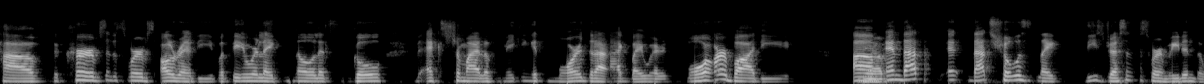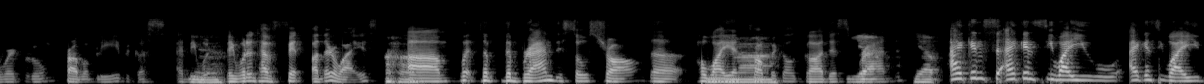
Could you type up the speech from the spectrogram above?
have the curves and the swerves already, but they were like, no, let's go the extra mile of making it more drag by wearing more body, um, Yep. and that eh, that shows like these dresses were made in the workroom probably because they Yeah. would they wouldn't have fit otherwise. Uh-huh. Um, but the the brand is so strong, the Hawaiian Yeah. tropical goddess Yeah. brand. yep. I can see I can see why you I can see why you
